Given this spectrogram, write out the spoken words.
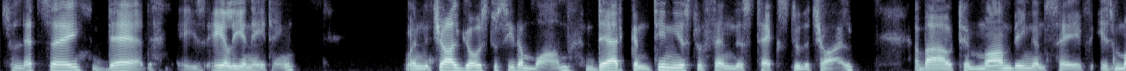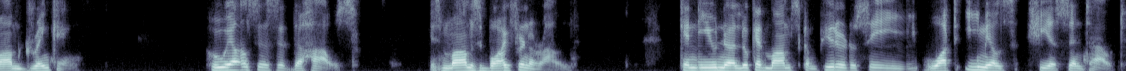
So let's say dad is alienating when the child goes to see the mom, dad continues to send this text to the child about mom being unsafe. Is mom drinking? Who else is at the house? Is mom's boyfriend around? Can you look at mom's computer to see what emails she has sent out?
